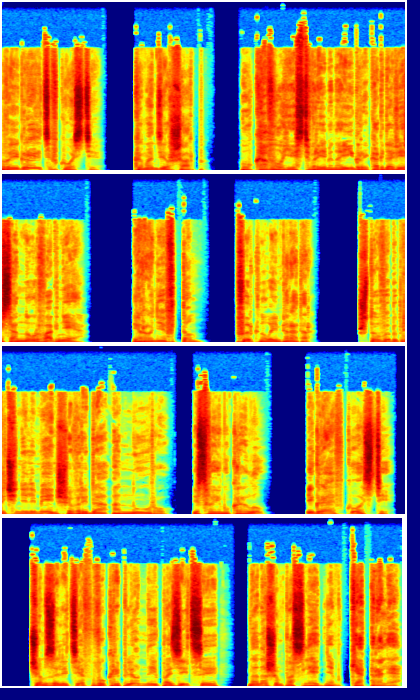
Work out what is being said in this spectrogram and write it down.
Вы играете в кости, командир Шарп. У кого есть время на игры, когда весь Аннур в огне? «Ирония в том, — фыркнула император, — что вы бы причинили меньше вреда Ануру и своему крылу, играя в кости, чем залетев в укрепленные позиции на нашем последнем кетроле.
